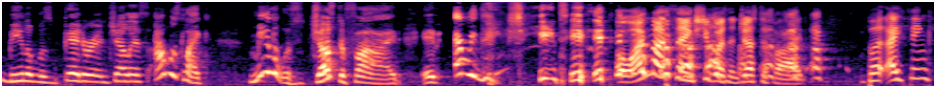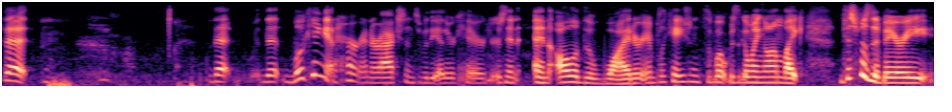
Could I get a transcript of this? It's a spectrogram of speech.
Mila was bitter and jealous. I was like Mila was justified in everything she did. Oh, I'm not saying she wasn't justified, but I think that that that looking at her interactions with the other characters and and all of the wider implications of what was going on, like this was a very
